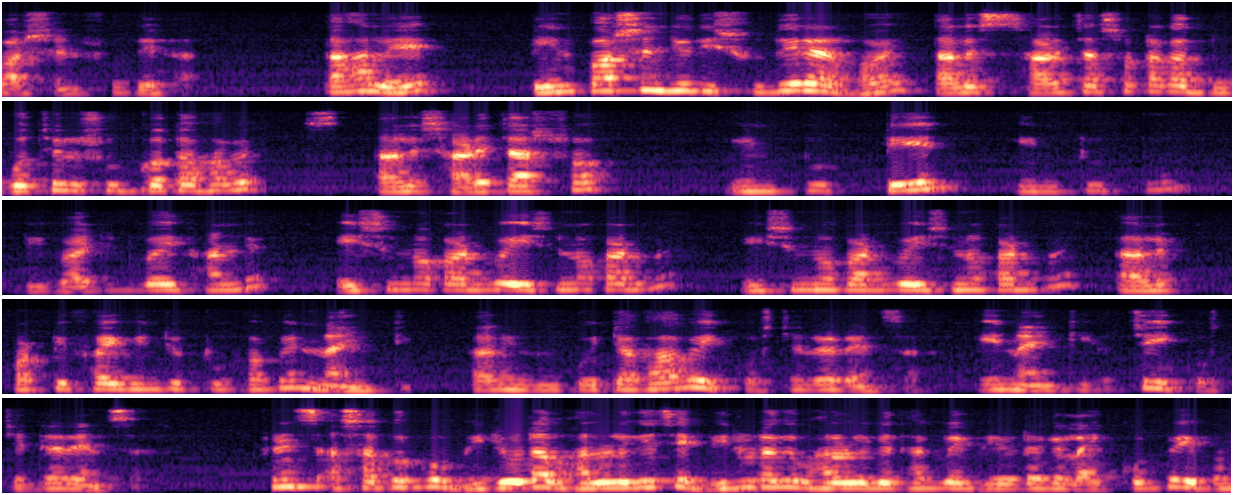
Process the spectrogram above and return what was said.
পার্সেন্ট সুদের হার। তাহলে টেন পার্সেন্ট যদি সুদের হার হয়, তাহলে সাড়ে চারশো টাকা দু বছরের সুদ কত হবে? তাহলে সাড়ে চারশো into ten into two divided by hundred এই শূন্য কাটবে, এই শূন্য কাটবে, এই শূন্য কাটবে, এই শূন্য কাটবে, তাহলে ফর্টি ফাইভ ইন্টু টু হবে নাইনটি তাহলে নব্বই টাকা হবে এই কোশ্চেনটার অ্যান্সার এই নাইনটি হচ্ছে এই কোশ্চেনটার অ্যান্সার ফ্রেন্ডস আশা করব ভিডিওটা ভালো লেগেছে, ভিডিওটাকে ভালো লেগে থাকলে ভিডিওটাকে লাইক করবে এবং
